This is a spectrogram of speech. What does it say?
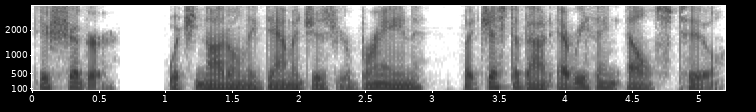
is sugar. which not only damages your brain, but just about everything else too.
